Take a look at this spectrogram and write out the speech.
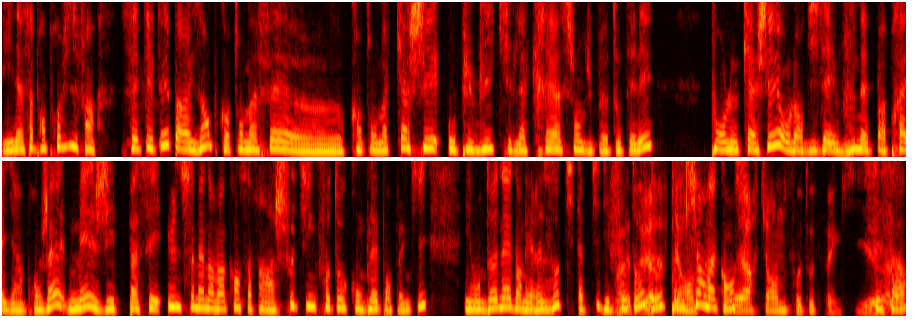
et il a sa propre vie. Enfin, cet été, par exemple, quand on a fait, euh, quand on a caché au public la création du plateau télé, pour le cacher, on leur disait vous n'êtes pas prêts, il y a un projet. Mais j'ai passé une semaine en vacances à faire un shooting photo complet pour Punky et on donnait dans les réseaux petit à petit des photos de Punky 40 en vacances. doit y avoir 40 photos de Punky. C'est euh, ça.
